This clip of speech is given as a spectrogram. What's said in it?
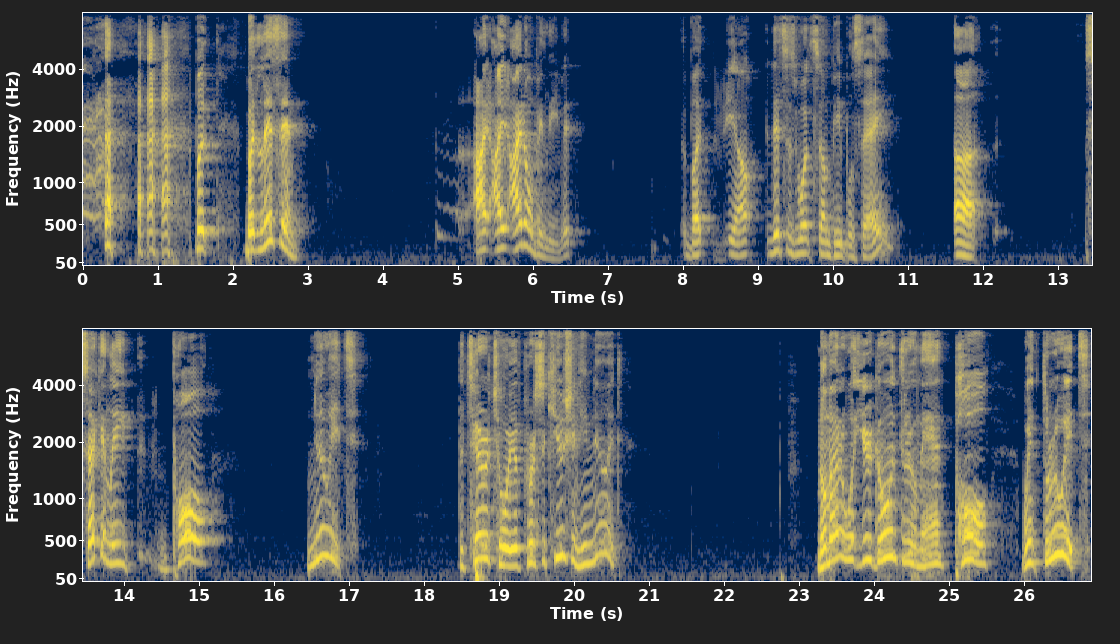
but but listen, I, I I don't believe it. But you know, this is what some people say. Uh, secondly, Paul knew it. The territory of persecution, he knew it. No matter what you're going through, man, Paul went through it.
